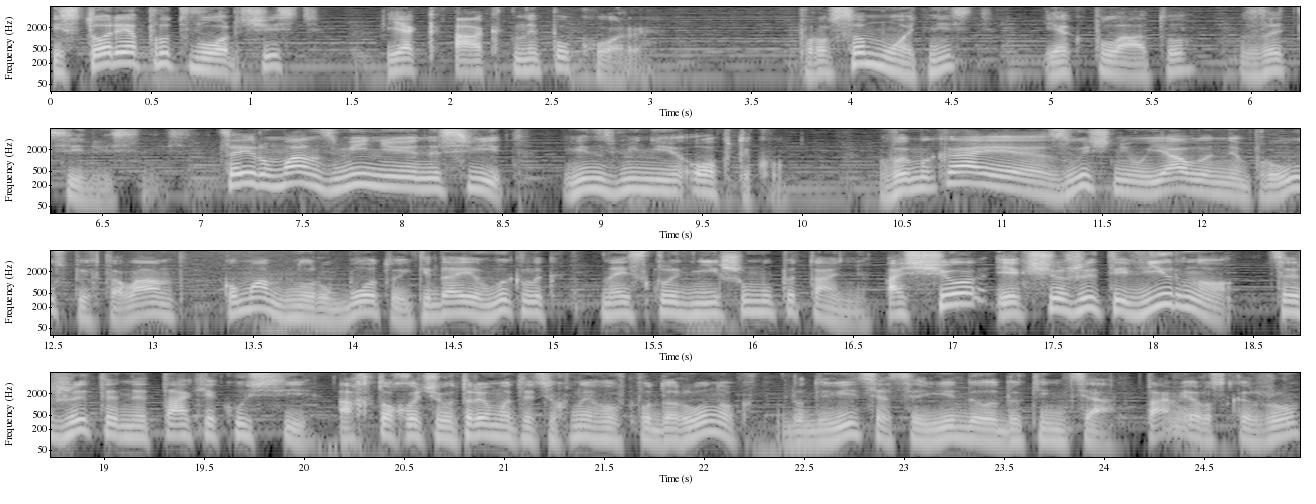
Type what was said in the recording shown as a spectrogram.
Історія про творчість як акт непокори, про самотність як плату за цілісність. Цей роман змінює не світ, він змінює оптику. Вимикає звичні уявлення про успіх, талант, командну роботу і кидає виклик найскладнішому питанню. А що, якщо жити вірно, це жити не так, як усі? А хто хоче отримати цю книгу в подарунок, додивіться це відео до кінця. Там я розкажу,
